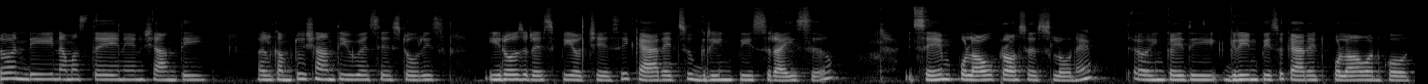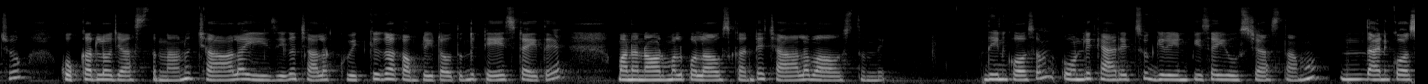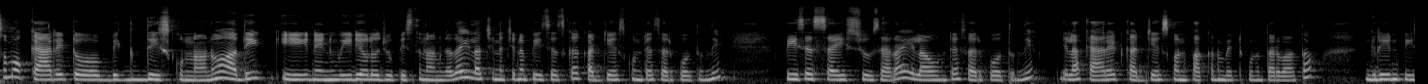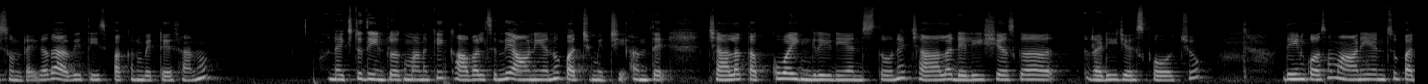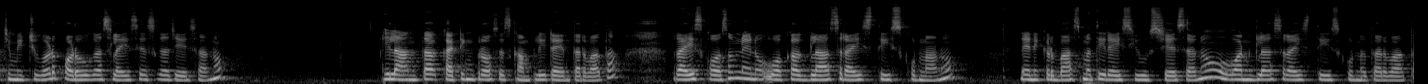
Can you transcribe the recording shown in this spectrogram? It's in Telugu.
హలో అండి నమస్తే. నేను Shanti. Welcome to Shanti USA stories. ఈరోజు రెసిపీ వచ్చేసి carrots green peas rice. Same pulao ప్రాసెస్లోనే ఇంకా ఇది గ్రీన్ పీస్ క్యారెట్ పులావ్ అనుకోవచ్చు. కుక్కర్లో చేస్తున్నాను. చాలా ఈజీగా చాలా క్విక్గా కంప్లీట్ అవుతుంది. టేస్ట్ అయితే మన నార్మల్ పులావ్స్ కంటే చాలా బాగా వస్తుంది. దీనికోసం ఓన్లీ క్యారెట్స్ గ్రీన్ పీసే యూస్ చేస్తాము. దానికోసం ఒక క్యారెట్ బిగ్ తీసుకున్నాను. అది ఈ నేను వీడియోలో చూపిస్తున్నాను కదా ఇలా చిన్న చిన్న పీసెస్గా కట్ చేసుకుంటే సరిపోతుంది. పీసెస్ సైజ్ చూసారా? ఇలా ఉంటే సరిపోతుంది. ఇలా క్యారెట్ కట్ చేసుకొని పక్కన పెట్టుకున్న తర్వాత గ్రీన్ పీస్ ఉంటాయి కదా అవి తీసి పక్కన పెట్టేశాను. నెక్స్ట్ దీంట్లోకి మనకి కావాల్సింది ఆనియన్ పచ్చిమిర్చి. అంతే. చాలా తక్కువ ఇంగ్రీడియంట్స్తోనే చాలా డెలీషియస్గా రెడీ చేసుకోవచ్చు. దీనికోసం ఆనియన్స్ పచ్చిమిర్చి కూడా పొడవుగా స్లైసెస్గా చేశాను. ఇలా అంతా కటింగ్ ప్రాసెస్ కంప్లీట్ అయిన తర్వాత రైస్ కోసం నేను ఒక గ్లాస్ రైస్ తీసుకున్నాను. నేను ఇక్కడ బాస్మతి రైస్ యూస్ చేశాను. వన్ గ్లాస్ రైస్ తీసుకున్న తర్వాత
